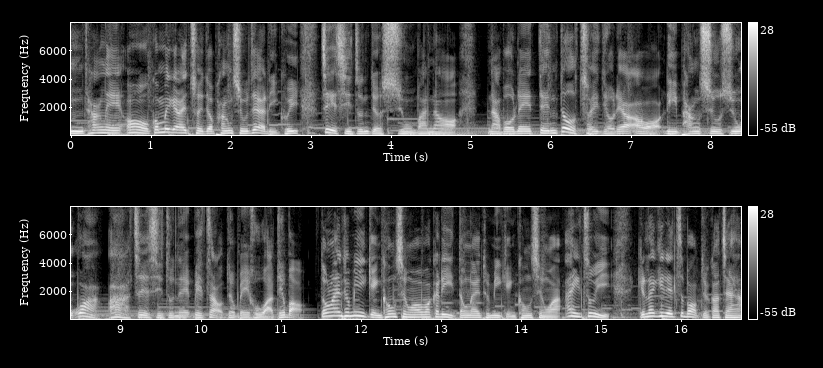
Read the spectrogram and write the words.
唔通呢哦，讲要来找到蜂巢再离开，这个时阵就上班哦。那无呢，颠倒找到了后哦，离蜂巢上哇啊，这个时阵呢，别走就别赴啊，对不？东来 to me 健康生活，我跟你东来 to me 健康生活爱注意，今日的节目就到这，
